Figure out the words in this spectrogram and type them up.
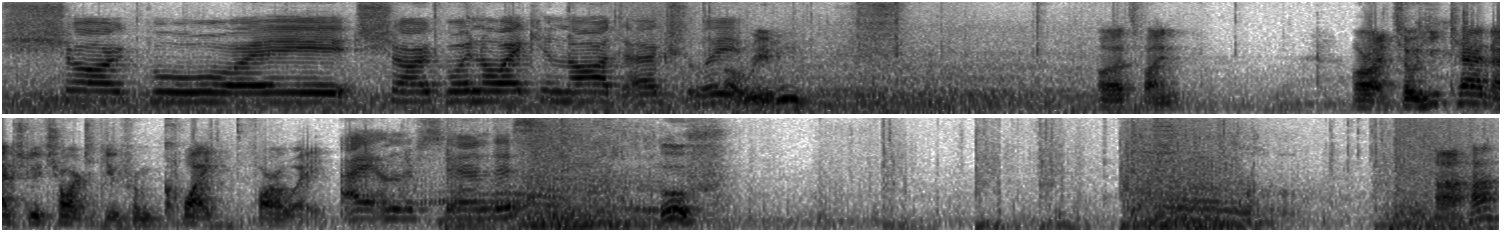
Shark boy, shark boy. No, I cannot actually. Oh, really? Oh, that's fine. Alright, so he can actually charge at you from quite far away. I understand this. Oof. Uh-huh.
